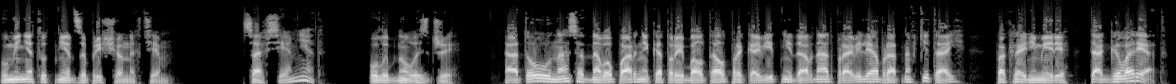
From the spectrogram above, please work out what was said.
У меня тут нет запрещенных тем». «Совсем нет?» — улыбнулась Джи. «А то у нас одного парня, который болтал про ковид, недавно отправили обратно в Китай. По крайней мере, так говорят.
